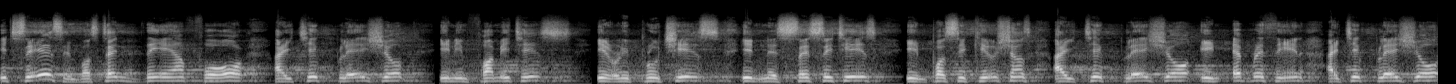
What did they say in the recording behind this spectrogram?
It says in verse 10, Therefore I take pleasure in infirmities, in reproaches, in necessities, in persecutions. I take pleasure in everything. I take pleasure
